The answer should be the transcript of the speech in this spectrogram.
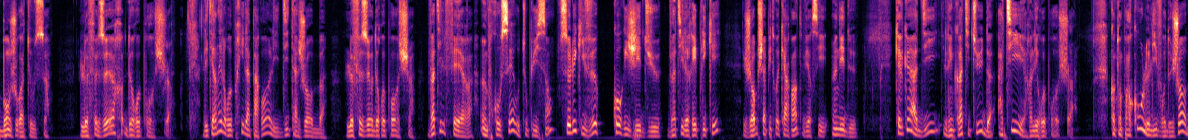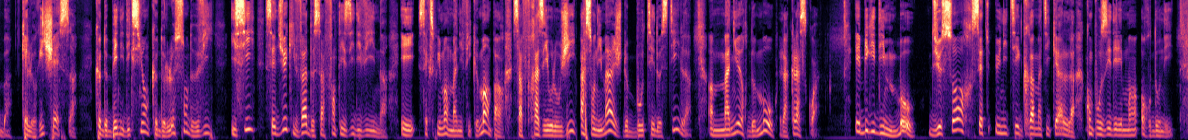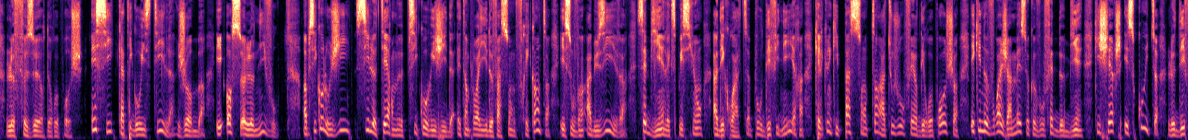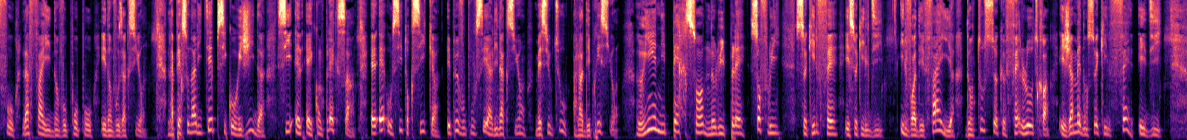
Bonjour à tous. Le faiseur de reproches. L'Éternel reprit la parole et dit à Job, Le faiseur de reproches, va-t-il faire un procès au Tout-Puissant? Celui qui veut corriger Dieu, va-t-il répliquer? Job chapitre 40, versets 1 et 2. Quelqu'un a dit, l'ingratitude attire les reproches. Quand on parcourt le livre de Job, quelle richesse, que de bénédictions, que de leçons de vie Ici, c'est Dieu qui va de sa fantaisie divine et s'exprimant magnifiquement par sa phraséologie à son image de beauté de style, en manière de mots, la classe quoi. Et Bigidim Bo, Dieu sort cette unité grammaticale composée d'éléments ordonnés, le faiseur de reproches. Ainsi catégorise-t-il Job et hausse le niveau? En psychologie, si le terme psychorigide est employé de façon fréquente et souvent abusive, c'est bien l'expression adéquate pour définir quelqu'un qui passe son temps à toujours faire des reproches et qui ne voit jamais ce que vous faites de bien, qui cherche et scrute le défaut, la faille dans vos propos et dans vos actions. La personnalité psychorigide, si elle est complexe, elle est aussi toxique et peut vous pousser à l'inaction, mais surtout à la dépression Rien ni personne ne lui plaît, sauf lui, ce qu'il fait et ce qu'il dit. Il voit des failles dans tout ce que fait l'autre et jamais dans ce qu'il fait et dit.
